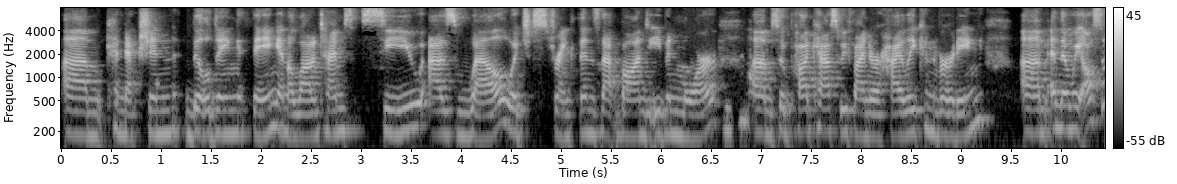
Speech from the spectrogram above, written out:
um, connection building thing. And a lot of times see you as well, which strengthens that bond even more. Mm-hmm. Um, so podcasts we find are highly converting. Um, and then we also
